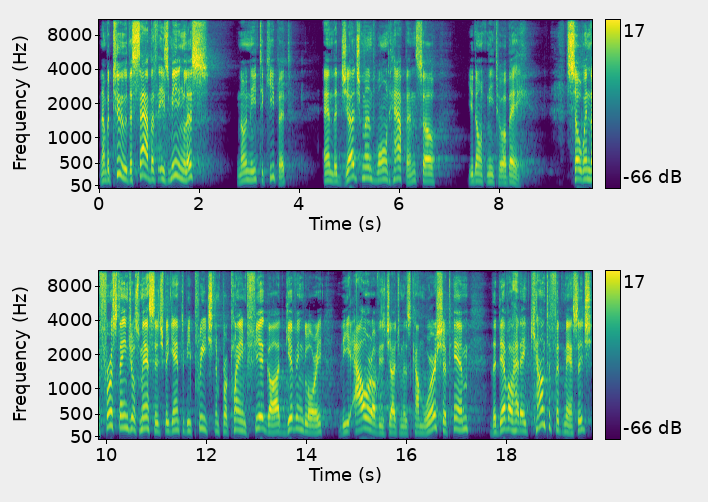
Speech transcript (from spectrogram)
Number two, the Sabbath is meaningless, no need to keep it, and the judgment won't happen, so you don't need to obey. So when the first angel's message began to be preached and proclaimed, fear God, give him glory, the hour of his judgment has come, worship him, the devil had a counterfeit message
